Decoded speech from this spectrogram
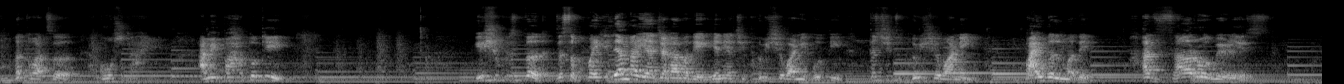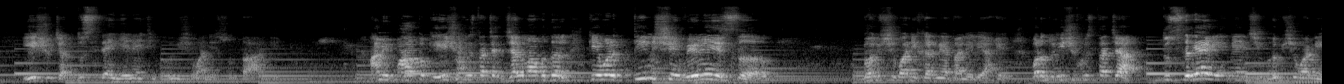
महत्वाचं गोष्ट आहे. आम्ही पाहतो की येशू ख्रिस्त जसं पहिल्यांदा या जगामध्ये येण्याची भविष्यवाणी होती तशीच भविष्यवाणी बायबलमध्ये हजारो वेळेस येशूच्या दुसऱ्या येण्याची भविष्यवाणी सुद्धा आहे. आम्ही पाहतो की येशू ख्रिस्ताच्या जन्माबद्दल केवळ तीनशे वेळेस भविष्यवाणी करण्यात आलेली आहे. परंतु येशू ख्रिस्ताच्या दुसऱ्या येण्याची भविष्यवाणी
